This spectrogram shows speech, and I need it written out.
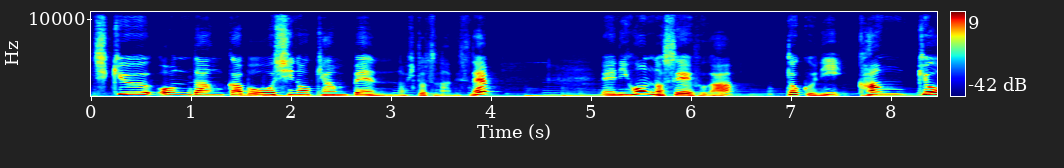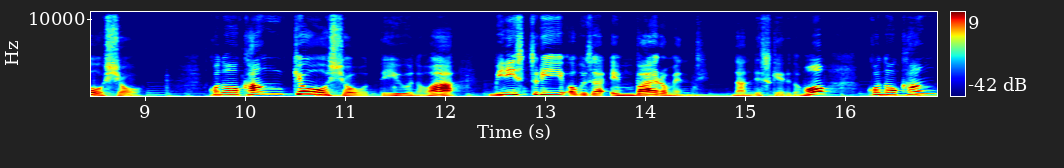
地球温暖化防止のキャンペーンの一つなんですね。え日本の政府が特に環境省この環境省っていうのは Ministry of the Environment なんですけれどもこの環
